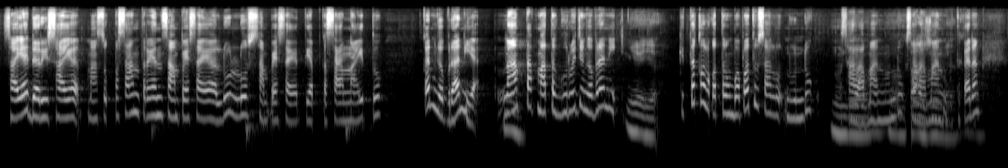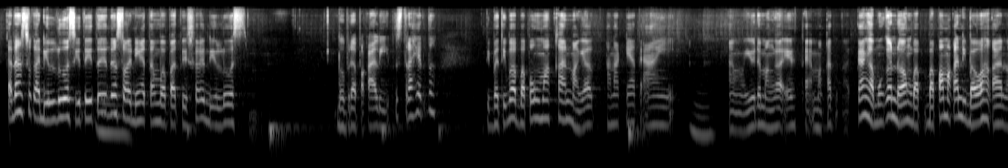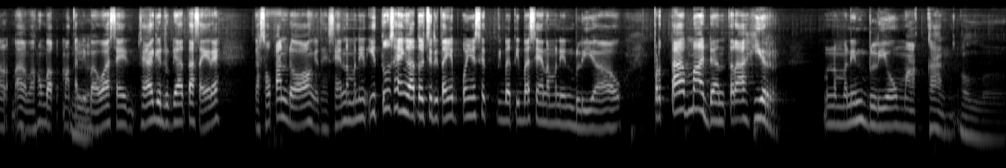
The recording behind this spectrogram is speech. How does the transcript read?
Saya dari saya masuk pesantren sampai saya lulus sampai saya tiap ke sana itu kan nggak berani ya. Natap mata guru aja nggak berani. Iya iya. Kita kalau ketemu bapak tuh selalu nunduk, Nunduk, salaman, nunduk, oh, ta'zim salaman. ya. Gitu. Kadang kadang suka dilus gitu. Itu itu selalu diingat sama bapak tuh, selalu dilus beberapa kali. Terus terakhir tuh tiba-tiba bapak mau makan manggil anaknya teh ai hmm. ya udah mangga ya teh makan kan nggak mungkin dong bap- bapak makan di bawah kan almarhum makan di Iya. bawah saya saya lagi duduk di atas akhirnya nggak sopan dong gitu saya nemenin itu saya nggak tahu ceritanya pokoknya saya tiba-tiba saya nemenin beliau pertama dan terakhir nemenin beliau makan Allah.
